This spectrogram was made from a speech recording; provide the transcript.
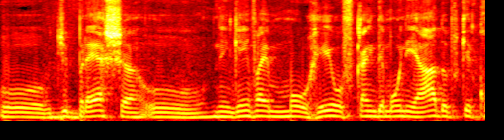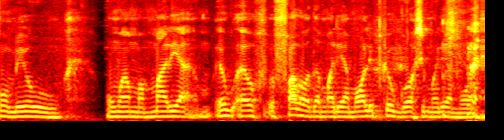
ou de brecha, ou ninguém vai morrer ou ficar endemoniado porque comeu uma Maria. Eu, eu, falo da Maria Mole porque eu gosto de Maria Mole.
